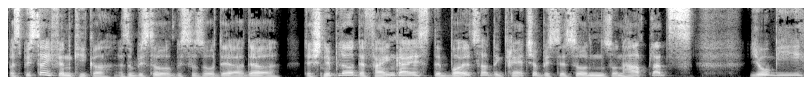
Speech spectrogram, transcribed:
Was bist du eigentlich für ein Kicker? Also bist du, bist du so der, der, der Schnippler, der Feingeist, der Bolzer, der Grätscher? Bist du so ein, so ein Hartplatz? Yogi?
